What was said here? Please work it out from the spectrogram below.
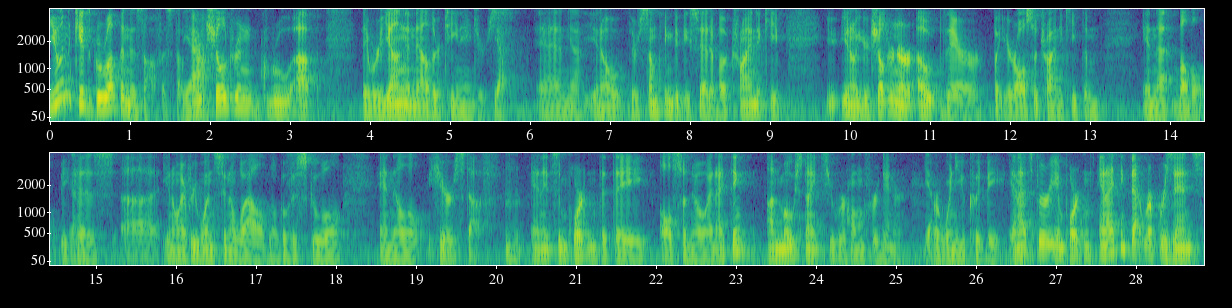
You and the kids grew up in this office, though. Yeah. Your children grew up. They were young and now they're teenagers. Yeah. And, Yeah. you know, there's something to be said about trying to keep, you, you know, your children are out there, but you're also trying to keep them in that bubble because, uh, you know, every once in a while they'll go to school and they'll hear stuff. Mm-hmm. And it's important that they also know. And I think on most nights you were home for dinner Yeah. or when you could be. Yeah. And that's very important. And I think that represents.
